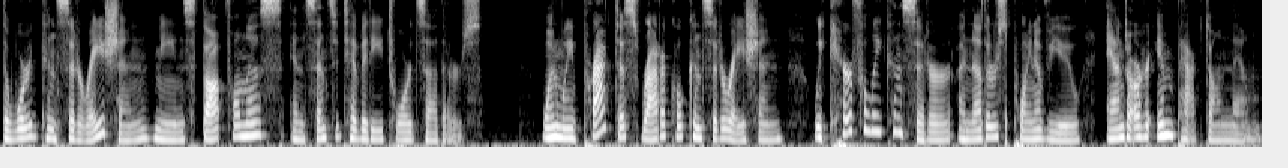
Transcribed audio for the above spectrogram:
The word consideration means thoughtfulness and sensitivity towards others. When we practice radical consideration, we carefully consider another's point of view and our impact on them.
